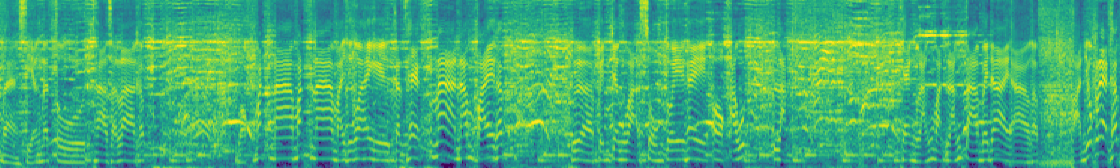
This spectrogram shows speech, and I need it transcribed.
แม่เสียงนาตูท่าสาราครับ บอกมัดนามัดนาหมายถึงว่าให้กระแทกหน้านำไปครับ เพื่อเป็นจังหวะส่งตัวเองให้ออกอาวุธหลัก แข่งหลังหมัดหลังตามไปได้อ้าวครับ ผ่านยกแรกครับ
